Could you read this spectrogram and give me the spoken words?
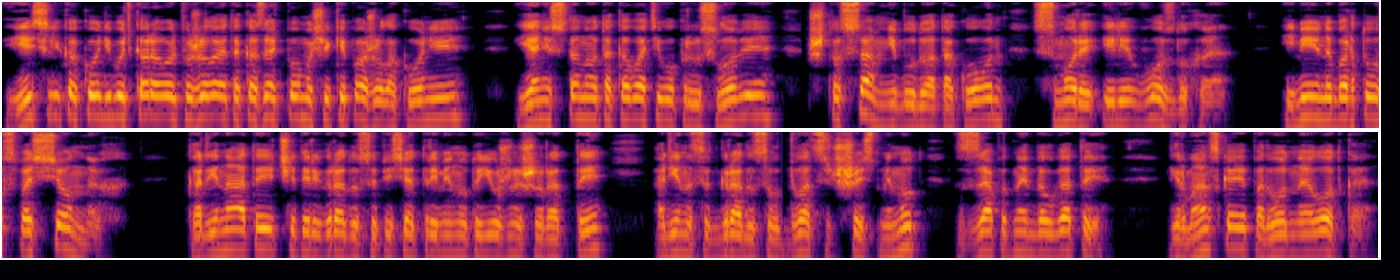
«Если какой-нибудь корабль пожелает оказать помощь экипажу Лаконии, я не стану атаковать его при условии, что сам не буду атакован с моря или воздуха. Имею на борту спасенных, Координаты 4 градуса 53 минуты южной широты, 11 градусов 26 минут западной долготы. Германская подводная лодка.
